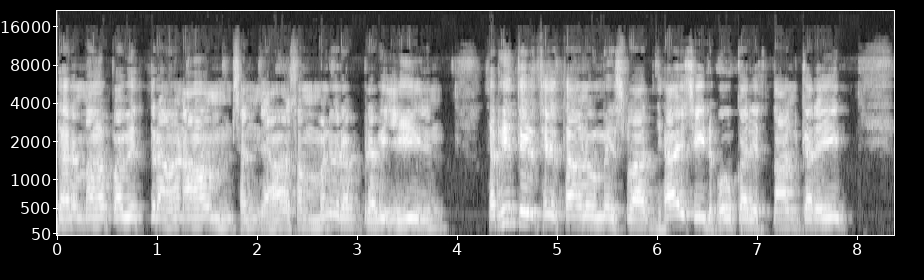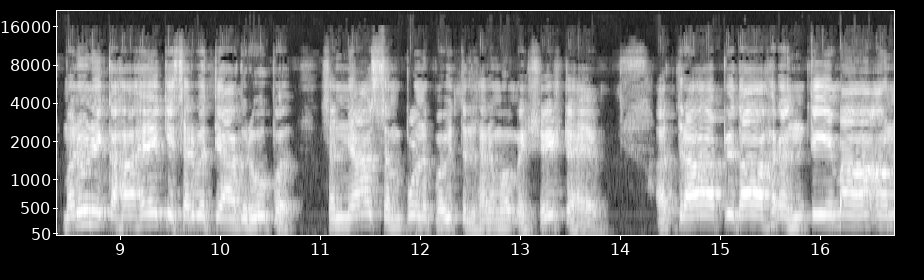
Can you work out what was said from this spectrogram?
धर्म पवित्राणाम संन्यासम मनुरब्रवी सभी तीर्थ स्थानों में स्वाध्यायशील होकर स्नान करे। मनु ने कहा है कि सर्वत्याग रूप संन्यास संपूर्ण पवित्र धर्मों में श्रेष्ठ है। अत्राप्युदाहरती माम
